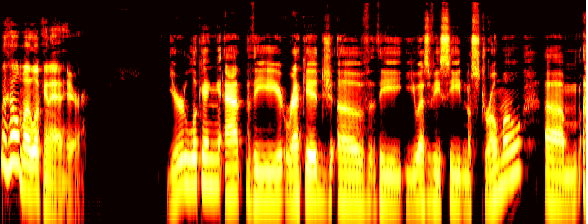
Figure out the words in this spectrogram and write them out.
the hell am I looking at here? You're looking at the wreckage of the USVC Nostromo. Um,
